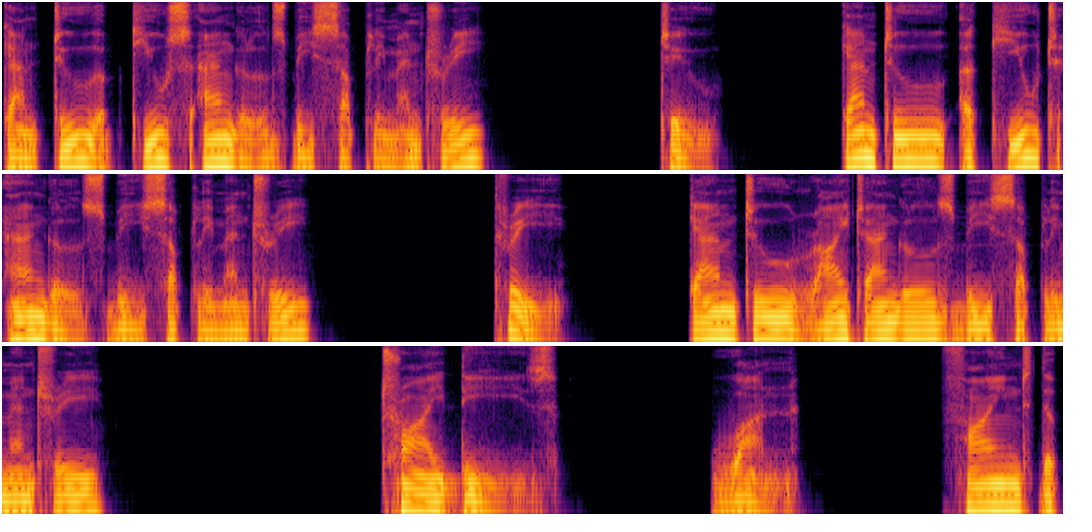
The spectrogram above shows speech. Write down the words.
Can two obtuse angles be supplementary? 2. Can two acute angles be supplementary? 3. Can two right angles be supplementary? Try these. 1. Find the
